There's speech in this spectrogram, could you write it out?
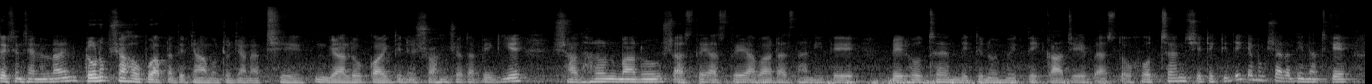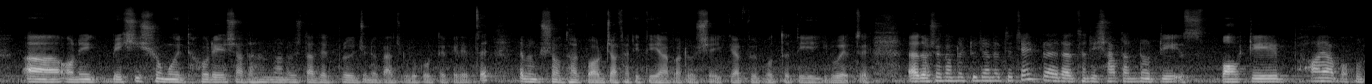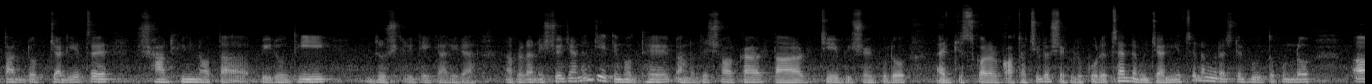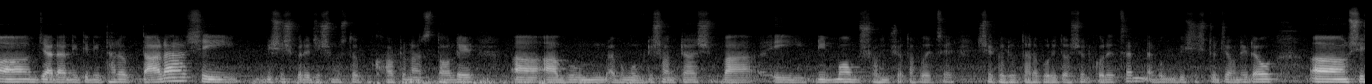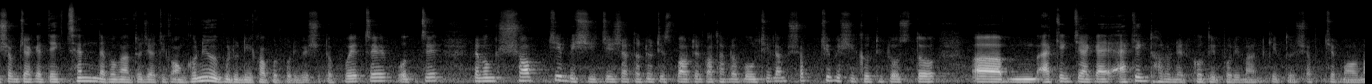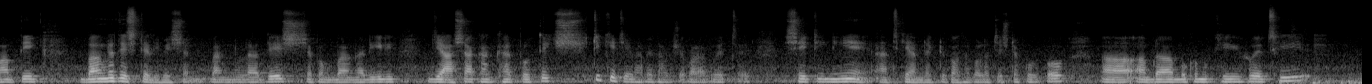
দেখছেন channel nine Pranab সাহাপু আপনাদেরকে আমন্ত্রণ জানাচ্ছি। গেল কয়েকদিনের সহিংসতা পেরিয়ে সাধারণ মানুষ আস্তে আস্তে আবার রাজধানীতে বের হচ্ছেন। নিত্যনৈমিত্তিক কাজে ব্যস্ত হচ্ছেন। সেটি একটি দিক এবং সারাদিন আজকে অনেক বেশি সময় ধরে সাধারণ মানুষ তাদের প্রয়োজনীয় কাজগুলো করতে পেরেছে এবং সন্ধ্যার পর যথারীতি আবারও সেই কারফিউর মধ্যে দিয়েই রয়েছে। দর্শক, আমরা একটু জানাতে চাই, প্রায় রাজধানীর সাতান্নটি স্পটে ভয়াবহ তাণ্ডব চালিয়েছে স্বাধীনতা বিরোধী দুষ্কৃতিকারীরা। আপনারা নিশ্চয়ই জানেন যে ইতিমধ্যে বাংলাদেশ সরকার তার যে বিষয়গুলো অ্যাড্রেস করার কথা ছিল সেগুলো করেছেন এবং জানিয়েছেন এবং রাষ্ট্রের গুরুত্বপূর্ণ যারা নীতি নির্ধারক তারা সেই বিশেষ করে যে সমস্ত ঘটনাস্থলে আগুন এবং অগ্নিসন্ত্রাস বা এই নির্মম সহিংসতা হয়েছে সেগুলো তারা পরিদর্শন করেছেন এবং বিশিষ্ট জনেরাও সেসব জায়গায় দেখছেন এবং আন্তর্জাতিক অঙ্গনেও এগুলো নিয়ে খবর পরিবেশিত হয়েছে, হচ্ছে এবং সবচেয়ে বেশি যে সাতান্নটি স্পটের কথা আমরা বলছিলাম সবচেয়ে বেশি ক্ষতিগ্রস্ত এক এক জায়গায় এক এক ধরনের ক্ষতির পরিমাণ কিন্তু সবচেয়ে মর্মান্তিক বাংলাদেশ টেলিভিশন, বাংলাদেশ এবং বাঙালির যে আশা আকাঙ্ক্ষার প্রতীক সেটিকে যেভাবে ধ্বংস করা হয়েছে, সেটি নিয়ে আজকে আমরা একটু কথা বলার চেষ্টা করব। আমরা মুখোমুখি হয়েছি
